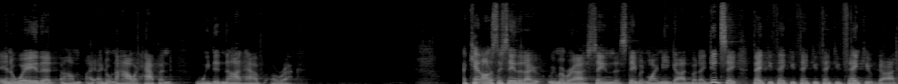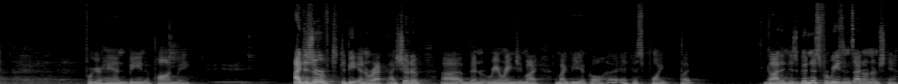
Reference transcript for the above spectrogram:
in a way that um, I, I don't know how it happened, we did not have a wreck. I can't honestly say that I remember saying the statement, Why me, God? But I did say, Thank you, thank you, thank you, thank you, thank you, God, for your hand being upon me. I deserved to be in a wreck. I should have uh, been rearranging my, my vehicle at this point, but God, in His goodness, for reasons I don't understand,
